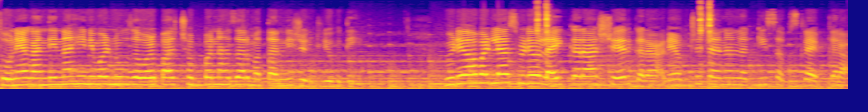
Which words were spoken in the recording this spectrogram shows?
सोनिया गांधींना ही निवडणूक जवळपास छप्पन्न हजार मतांनी जिंकली होती. व्हिडिओ आवडल्यास व्हिडिओ लाईक करा शेअर करा आणि आमचे चॅनल नक्की सबस्क्राईब करा.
